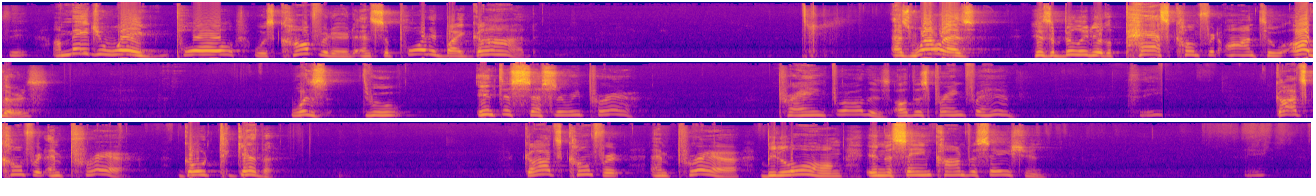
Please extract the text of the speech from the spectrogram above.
See, a major way Paul was comforted and supported by God, as well as his ability to pass comfort on to others, was through intercessory prayer. Praying for others, others praying for him. See? God's comfort and prayer go together. God's comfort and prayer belong in the same conversation.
